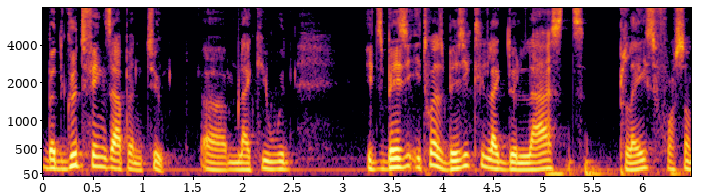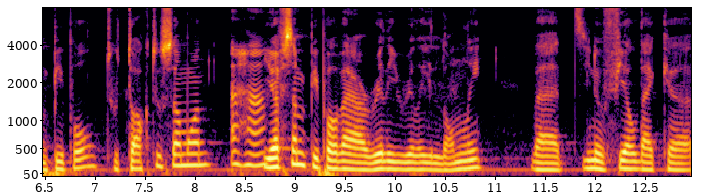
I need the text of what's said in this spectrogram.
but good things happen too um like you would it's basic it was basically like the last place for some people to talk to someone Uh huh. you have some people that are really really lonely that you know feel like uh,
